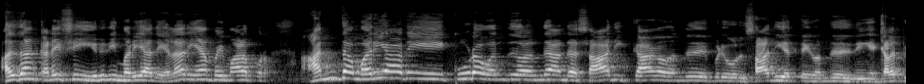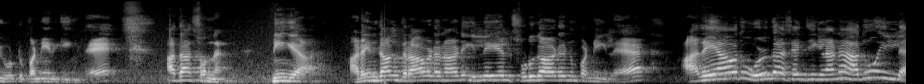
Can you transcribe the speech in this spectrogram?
அதுதான் கடைசி இறுதி மரியாதை. எல்லோரும் ஏன் போய் மாலை போகிறோம் அந்த மரியாதையை கூட வந்து வந்து அந்த சாதிக்காக வந்து இப்படி ஒரு சாதியத்தை வந்து நீங்கள் கிளப்பி விட்டு பண்ணியிருக்கீங்களே? அதான் சொன்னேன். நீங்கள் அடைந்தால் திராவிட நாடு இல்லையேல் சுடுகாடுன்னு பண்ணீங்களே? அதையாவது ஒழுங்காக செஞ்சீங்களான்னா அதுவும் இல்லை.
